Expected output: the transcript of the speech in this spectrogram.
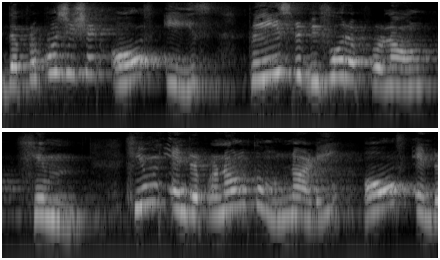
த ப்ரொபொசிஷன் ஆஃப் இஸ் பிளேஸ்டு பிஃபோர் அ ப்ரொனவுன் ஹிம் ஹிம் என்ற ப்ரொனவுனுக்கு முன்னாடி ஆஃப் என்ற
